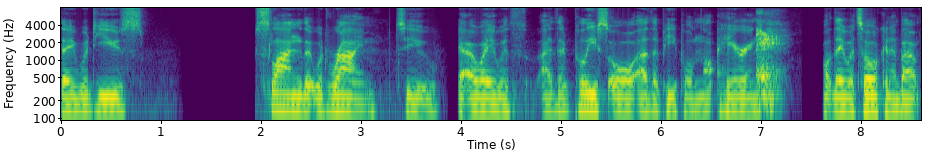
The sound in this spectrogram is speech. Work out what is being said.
they would use slang that would rhyme to get away with either police or other people not hearing what they were talking about.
